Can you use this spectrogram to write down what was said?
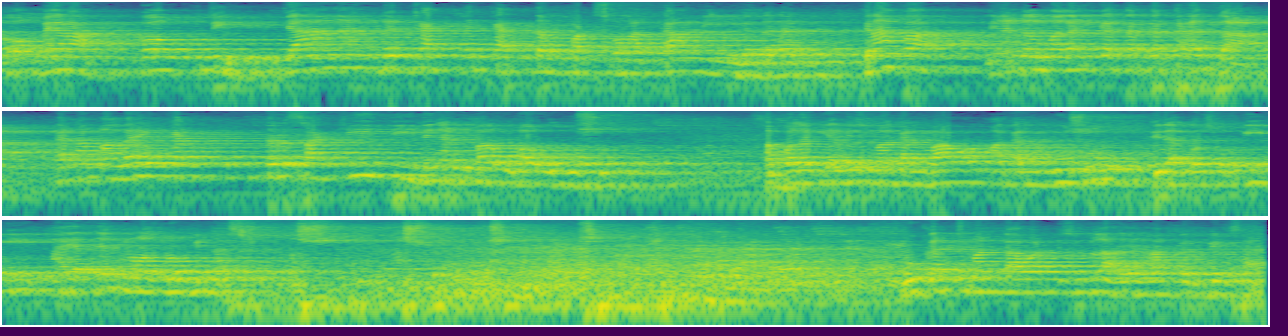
bawang merah bawang putih jangan dekat-dekat tempat sholat kami kata Nabi. Kenapa? lianal malaikat terta'adza karena malaikat tersakiti dengan bau-bau busuk. Apalagi habis makan bawang, makan busuk tidak gosok gigi ayatnya cuma binas bukan cuma kawan di sebelah yang hampir pingsan.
